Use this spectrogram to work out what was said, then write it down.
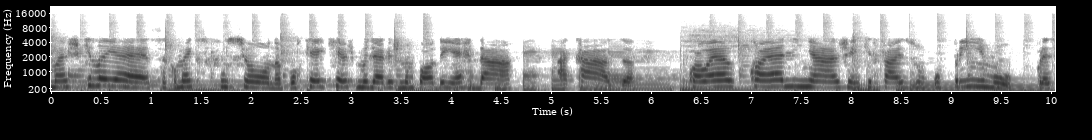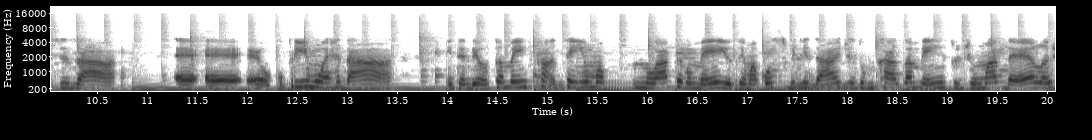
mas que lei é essa? Como é que isso funciona? Por que, que as mulheres não podem herdar a casa? Qual é, qual é a linhagem que faz o, o primo precisar, é, é, é, o primo herdar? Entendeu? Também tem uma, lá pelo meio, tem uma possibilidade de um casamento de uma delas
